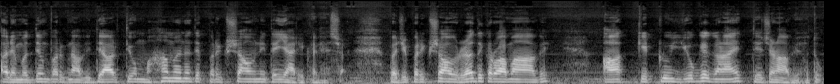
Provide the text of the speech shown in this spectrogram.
અને મધ્યમ વર્ગના વિદ્યાર્થીઓ મહામહેનતે પરીક્ષાઓની તૈયારી કરે છે. પછી પરીક્ષાઓ રદ કરવામાં આવે. આ કેટલું યોગ્ય ગણાય તે જણાવ્યું હતું.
